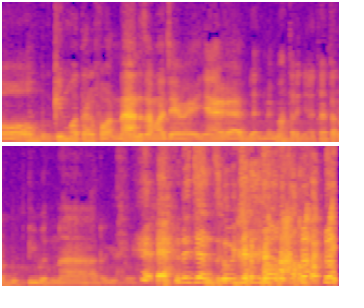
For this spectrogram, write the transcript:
oh mungkin mau teleponan sama ceweknya kan? Dan memang ternyata terbukti benar gitu. Eh lu jangan sehujan kalau sampai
